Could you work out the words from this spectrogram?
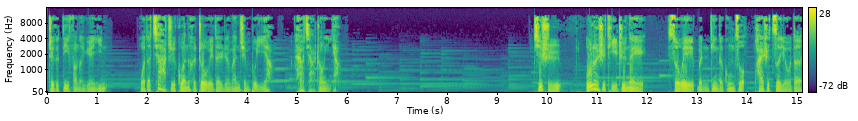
这个地方的原因。我的价值观和周围的人完全不一样，还要假装一样。”其实。无论是体制内所谓稳定的工作，还是自由的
